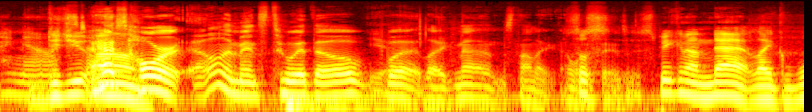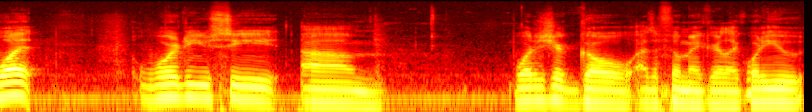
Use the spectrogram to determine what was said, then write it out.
I know. Did it's you- It has Um, horror elements to it though, Yeah. but like not. It's not like. I So wanna say s- it's- speaking on that, like what, where do you see? Um, what is your goal as a filmmaker? Like, what do you,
